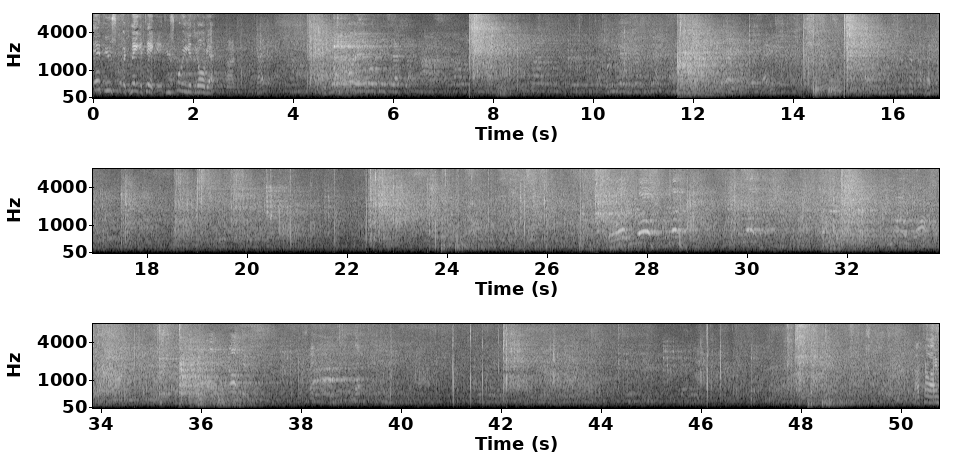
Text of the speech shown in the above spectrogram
If you score, it's make it If you score, you get to go again. Okay? If you don't score, then it rotates to the next guy. When you get instructions again. There you go. Ready? Oh, here we go. Again. Not time.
